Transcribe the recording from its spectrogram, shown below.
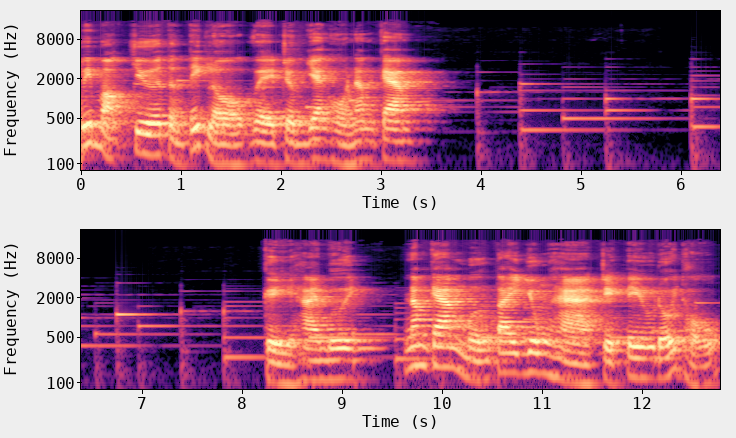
bí mật chưa từng tiết lộ về trường giang hồ Nam Cam. Kỳ 20 Nam Cam mượn tay Dung Hà triệt tiêu đối thủ.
